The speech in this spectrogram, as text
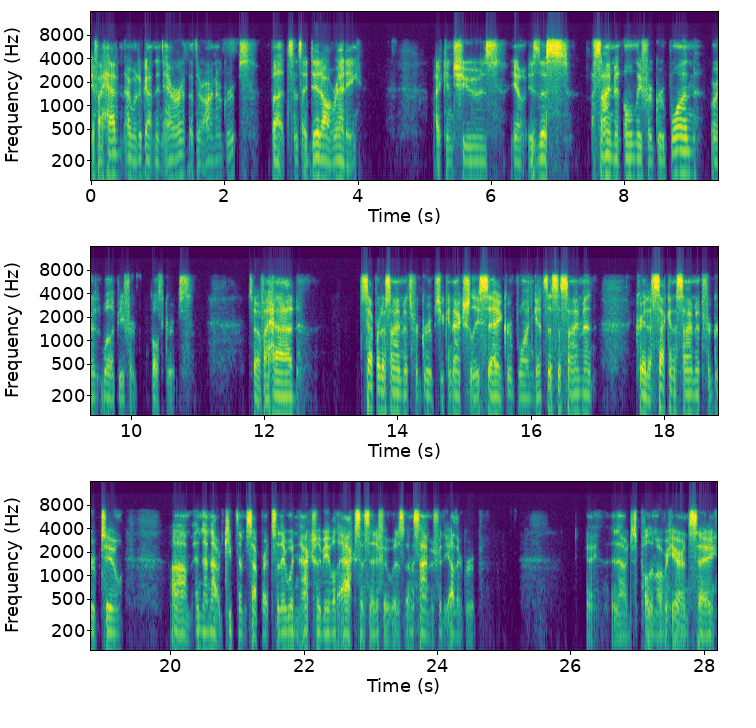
If I hadn't, I would have gotten an error that there are no groups. But since I did already, I can choose, you know, is this assignment only for group one or will it be for both groups? So if I had separate assignments for groups, you can actually say group one gets this assignment, create a second assignment for group two, um, and then that would keep them separate so they wouldn't actually be able to access it if it was an assignment for the other group. And I would just pull them over here and say,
